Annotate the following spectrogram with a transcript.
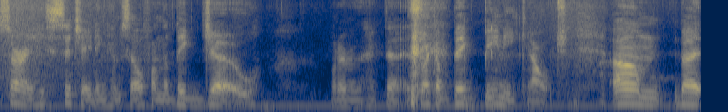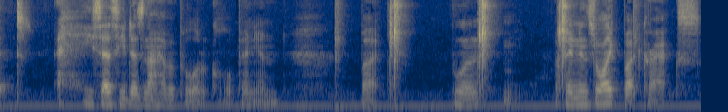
Sorry, he's situating himself on the Big Joe, whatever the heck that. It's like a big beanie couch. Um, but he says he does not have a political opinion. But opinions are like butt cracks.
